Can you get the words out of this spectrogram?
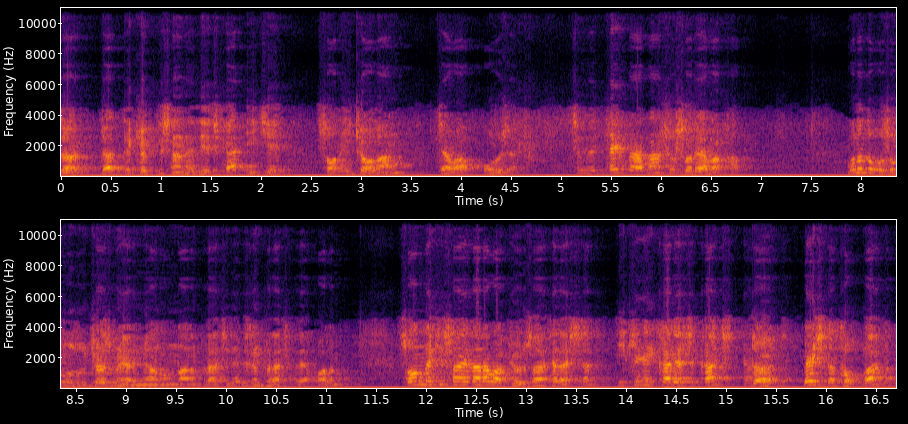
4. 4 de kök dışına ne diye çıkar? 2. Sonu 2 olan cevap olacak. Şimdi tekrardan şu soruya bakalım. Bunu da uzun uzun çözmeyelim yani onların pratiğiyle bizim pratikte yapalım. Sondaki sayılara bakıyoruz arkadaşlar. 2'nin karesi kaç? 4. 5 de topla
